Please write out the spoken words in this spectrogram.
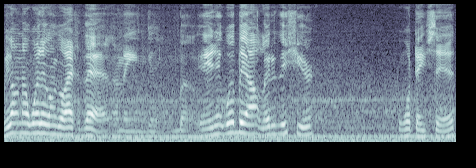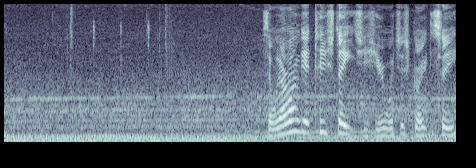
We don't know where they're going to go after that. I mean, But, and it will be out later this year, from what they've said. So we are going to get two states this year, which is great to see.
